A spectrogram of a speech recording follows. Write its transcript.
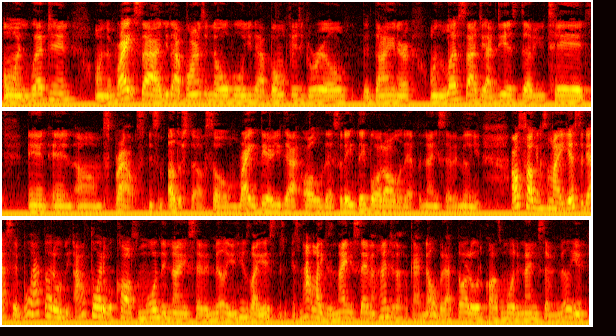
on Webb Gin on the right side, you got Barnes and Noble, you got Bonefish Grill, the diner. On the left side, you got DSW, Ted's, and and um, Sprouts and some other stuff. So right there, you got all of that. So they, they bought all of that for ninety seven million. I was talking to somebody yesterday. I said, "Boy, I thought it would be. I thought it would cost more than ninety seven million. He was like, "It's it's not like it's ninety seven hundred. I was like, "I know, but I thought it would cost more than ninety seven million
